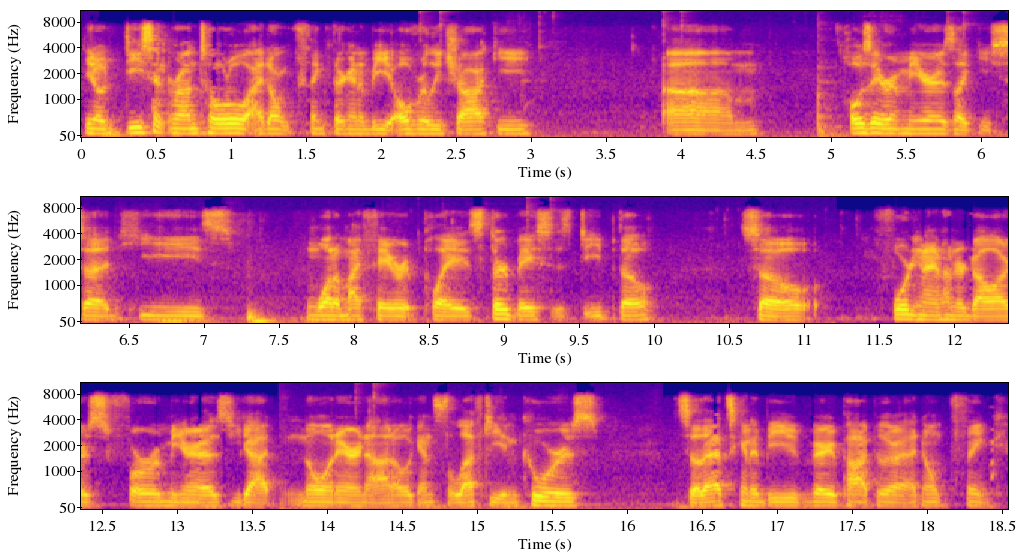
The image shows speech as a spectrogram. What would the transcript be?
you know, decent run total. I don't think they're going to be overly chalky. Um, Jose Ramirez, like you said, he's one of my favorite plays. Third base is deep though, so forty nine hundred dollars for Ramirez. You got Nolan Arenado against the lefty in Coors, so that's going to be very popular. I don't think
